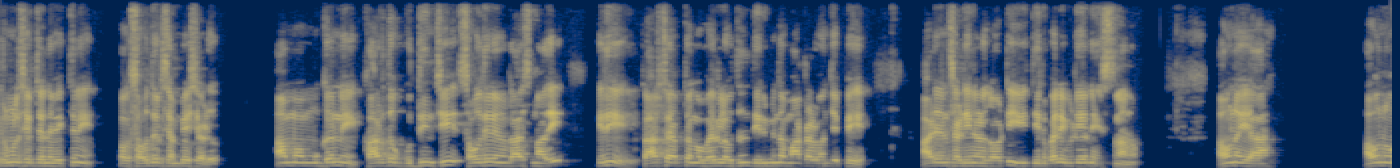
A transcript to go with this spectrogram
తిరుమల శెట్టి అనే వ్యక్తిని ఒక సోదరి చంపేశాడు. ఆ మా ముగ్గురిని కారుతో గుద్దించి సౌదరి అని రాసినది. ఇది రాష్ట్ర వ్యాప్తంగా వైరల్ అవుతుంది. దీని మీద మాట్లాడమని చెప్పి ఆడియన్స్ అడిగినాడు కాబట్టి దీనిపైన వీడియోని ఇస్తున్నాను. అవునయ్యా. అవును.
